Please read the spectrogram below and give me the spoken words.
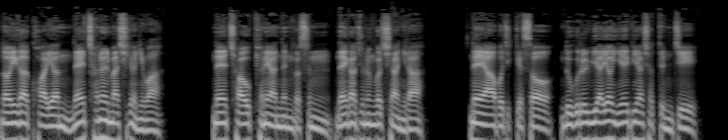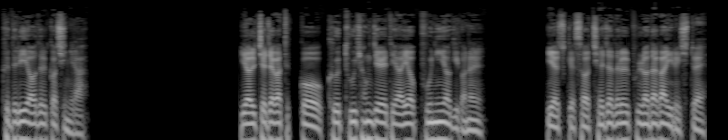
너희가 과연 내 잔을 마시려니와 내 좌우편에 앉는 것은 내가 주는 것이 아니라 내 아버지께서 누구를 위하여 예비하셨든지 그들이 얻을 것이니라. 열제자가 듣고 그 두 형제에 대하여 분이 여기거늘 예수께서 제자들을 불러다가 이르시되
